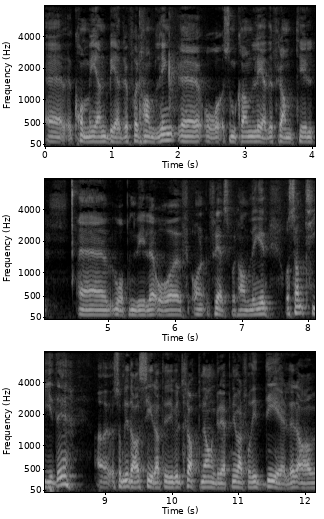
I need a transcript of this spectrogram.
eh, komme i en bedre forhandling som kan lede fram til våpenhvile og fredsforhandlinger. Og Samtidig som de da sier at de vil trappe ned angrepene, i hvert fall i deler av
